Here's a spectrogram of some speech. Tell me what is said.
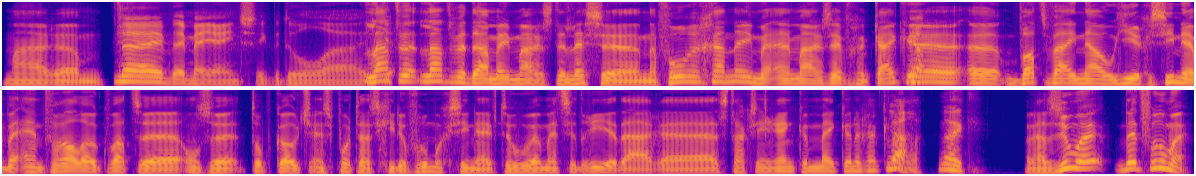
Maar ehm, ja. Nee, ben mee eens. Ik bedoel... eh, laten, we, laten we daarmee maar eens de lessen naar voren gaan nemen. En maar eens even gaan kijken Ja. eh, wat wij nou hier gezien hebben. En vooral ook wat eh, onze topcoach en sportarts Guido Vroemen gezien heeft. Hoe we met z'n drieën daar eh, straks in Renken mee kunnen gaan knallen. ja, leuk. We gaan zoomen met Vroemen.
